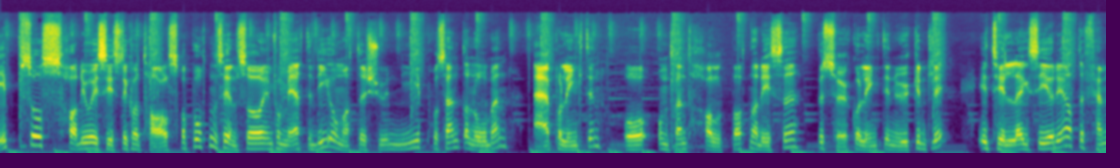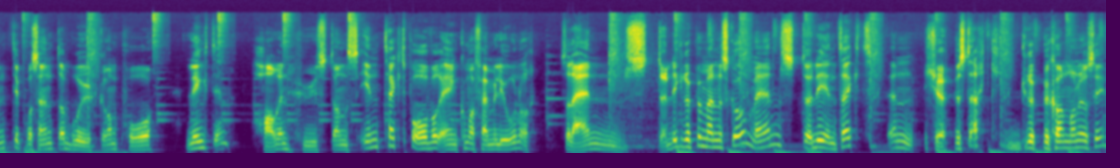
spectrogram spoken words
Ipsos hadde jo i siste kvartalsrapporten sin så informerte de om at 29% av nordmenn er på LinkedIn, og omtrent halvparten av disse besøker LinkedIn ukentlig. I tillegg sier de at 50% av brukerne på LinkedIn har en husstandsinntekt på over 1,5 millioner. Så det er en stødig gruppe mennesker med en stødig inntekt. En kjøpesterk gruppe, kan man jo si.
